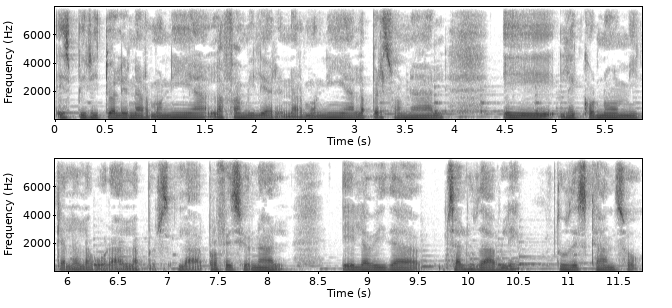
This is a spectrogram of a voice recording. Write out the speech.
espiritual en armonía, la familiar en armonía, la personal, eh, la económica, la laboral, la, profesional, eh, la vida saludable, tu descanso,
